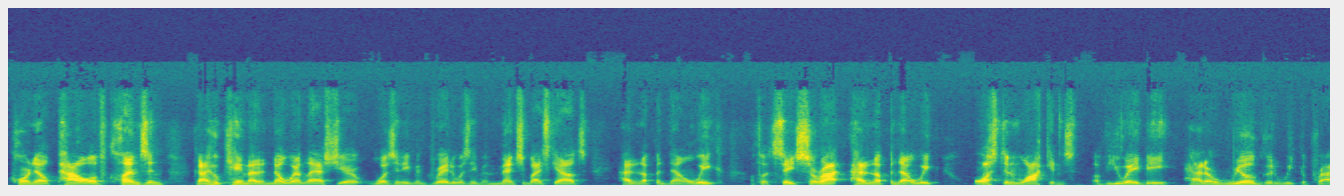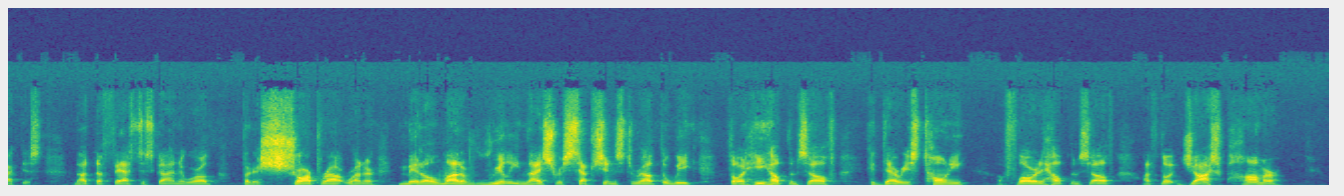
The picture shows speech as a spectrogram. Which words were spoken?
Cornell Powell of Clemson, guy who came out of nowhere last year, wasn't even graded, wasn't even mentioned by scouts, had an up and down week. I thought Sage Surratt had an up and down week. Austin Watkins of UAB had a real good week of practice. Not the fastest guy in the world, but a sharp route runner. Made a lot of really nice receptions throughout the week. Thought he helped himself. Kadarius Toney of Florida helped himself. I thought Josh Palmer,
